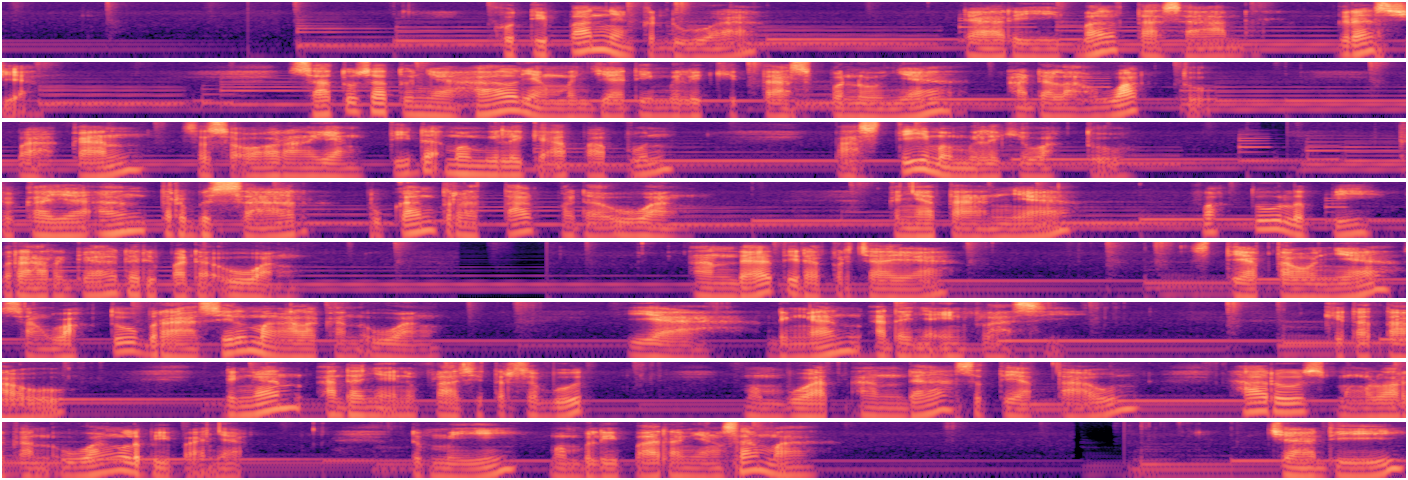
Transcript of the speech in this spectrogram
Kutipan yang kedua dari Baltasar Gracian. Satu-satunya hal yang menjadi milik kita sepenuhnya adalah waktu Bahkan, seseorang yang tidak memiliki apa pun pasti memiliki waktu. Kekayaan terbesar bukan terletak pada uang. Kenyataannya, waktu lebih berharga daripada uang. Anda tidak percaya? Setiap tahunnya, sang waktu berhasil mengalahkan uang. Ya, dengan adanya inflasi. Kita tahu dengan adanya inflasi tersebut, membuat Anda setiap tahun harus mengeluarkan uang lebih banyak demi membeli barang yang sama. Jadi,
